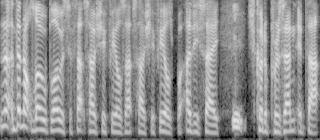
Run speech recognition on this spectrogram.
they're not low blows. If that's how she feels, that's how she feels. But as you say, she could have presented that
